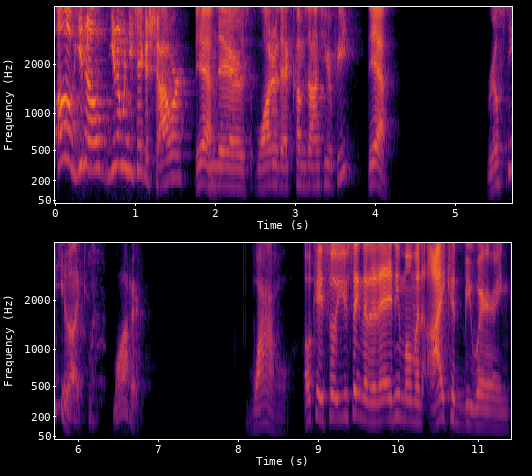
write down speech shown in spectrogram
Oh, you know, you know when you take a shower, Yeah. and there's water that comes onto your feet. Yeah. Real sneaky, like water. Wow. Okay, so you're saying that at any moment I could be wearing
